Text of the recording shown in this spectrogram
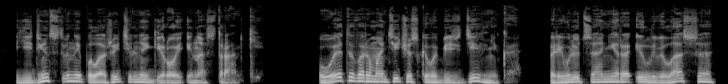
— единственный положительный герой иностранки. У этого романтического бездельника, революционера Илвеласа,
